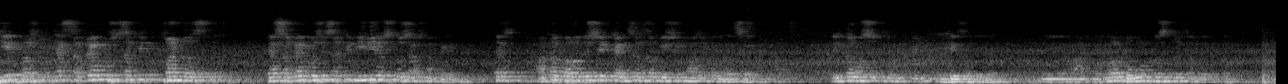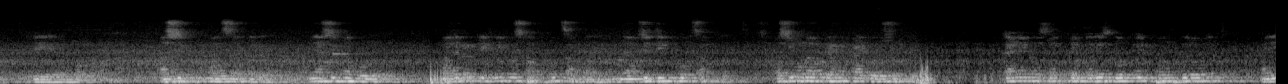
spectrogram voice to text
हे प्रश्न या सगळ्या गोष्टीसाठी फंड असतं. या सगळ्या गोष्टीसाठी निधी असतो शासनाकडे. तर आता परवा दिवशी कॅन्सरचा पेशंट माझ्याकडे असेल आहे. एकदम असं हे झालेलं आणि मला बघून कसं झालं एकदम. अशी आशिक माझं सरकार मी आशिकना बोलवतो माझ्याकडे टेक्निकल स्टाफ खूप चांगला आहे. म्हणजे आमची टीम खूप चांगली आहे. अशी म्हणून आपण काय करू शकतो? काय नाही साहेब ते लगेच दोन तीन फोन फिरवले आणि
